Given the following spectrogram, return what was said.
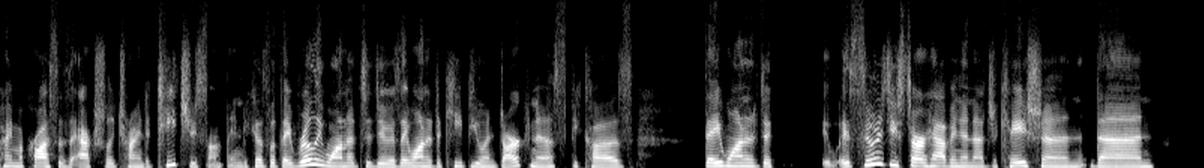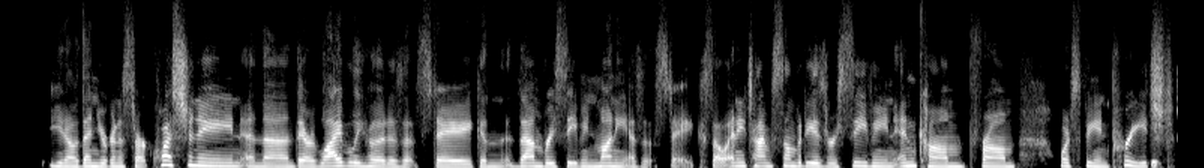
came across as actually trying to teach you something because what they really wanted to do is they wanted to keep you in darkness because they wanted to as soon as you start having an education then you know then you're going to start questioning and then their livelihood is at stake and them receiving money is at stake. So anytime somebody is receiving income from what's being preached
